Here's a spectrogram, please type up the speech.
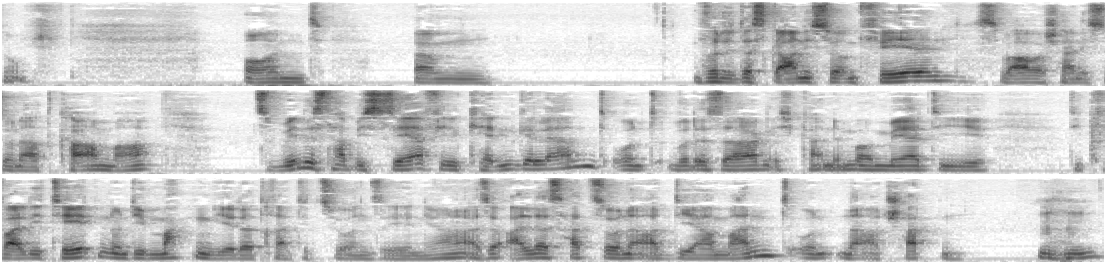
Und ähm, würde das gar nicht so empfehlen. Es war wahrscheinlich so eine Art Karma zumindest habe ich sehr viel kennengelernt und würde sagen, ich kann immer mehr die, die Qualitäten und die Macken jeder Tradition sehen. Ja? Also alles hat so eine Art Diamant und eine Art Schatten. Mhm.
